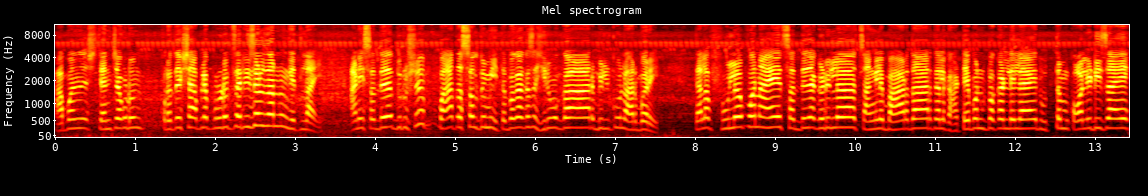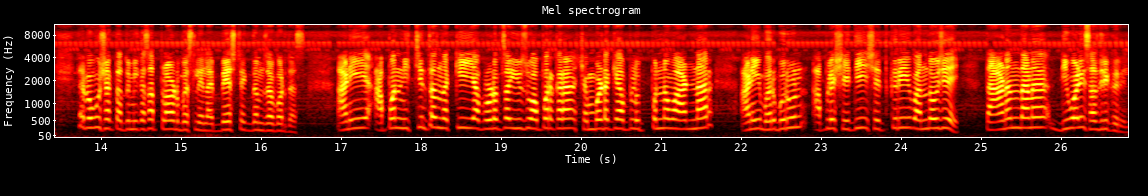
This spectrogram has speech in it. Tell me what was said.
आपण त्यांच्याकडून प्रत्यक्ष आपल्या प्रोडक्टचा रिझल्ट जाणून घेतला आहे. आणि सध्या दृश्य पाहत असाल तुम्ही तर बघा कसं हिरवगार बिलकुल हरभरे त्याला फुलं पण आहेत सध्याच्या घडीला चांगले बहारदार त्याला घाटे पण पकडलेले आहेत उत्तम क्वालिटीचं आहे. हे बघू शकता तुम्ही कसा प्लॉट बसलेला आहे बेस्ट एकदम जबरदस्त. आणि आपण निश्चिंत नक्की या प्रोडक्टचा यूज वापर करा शंभर टक्के आपलं उत्पन्न वाढणार आणि भरभरून आपले शेती शेतकरी बांधव जे तर आनंदानं दिवाळी साजरी करेल.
